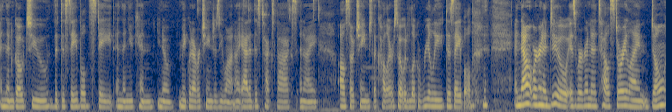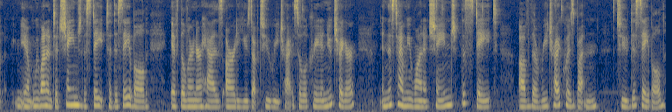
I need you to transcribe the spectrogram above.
and then go to the disabled state and then you can you know make whatever changes you want. I added this text box and I also changed the color so it would look really disabled. And now what we're going to do is we're going to tell storyline don't you know we wanted to change the state to disabled if the learner has already used up two retries. So we'll create a new trigger and this time we want to change the state of the retry quiz button to disabled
